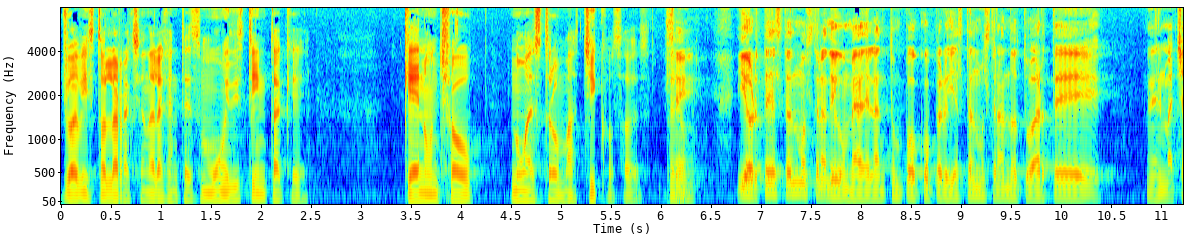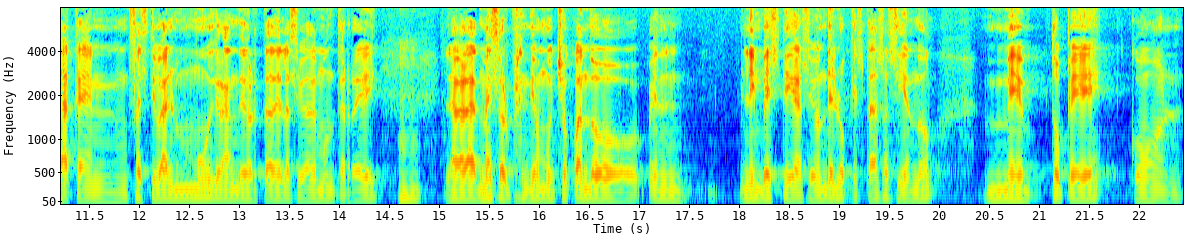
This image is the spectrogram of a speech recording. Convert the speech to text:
yo he visto la reacción de la gente es muy distinta que, que en un show nuestro más chico, ¿sabes? sí. Y ahorita ya estás mostrando, digo, me adelanto un poco, pero ya estás mostrando tu arte en el Machaca, en un festival muy grande ahorita de la ciudad de Monterrey. La verdad me sorprendió mucho cuando en la investigación de lo que estás haciendo me topé con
